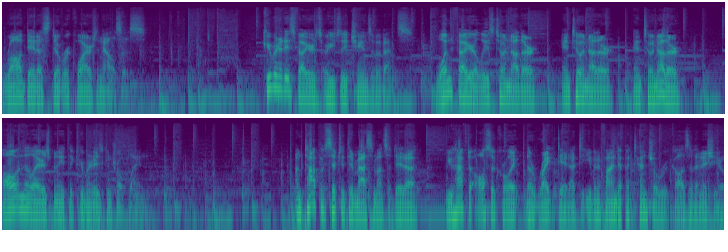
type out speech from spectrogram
raw data still requires analysis. Kubernetes failures are usually chains of events. One failure leads to another, and to another, and to another, all in the layers beneath the Kubernetes control plane. On top of sifting through mass amounts of data, you have to also correlate the right data to even find a potential root cause of an issue.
